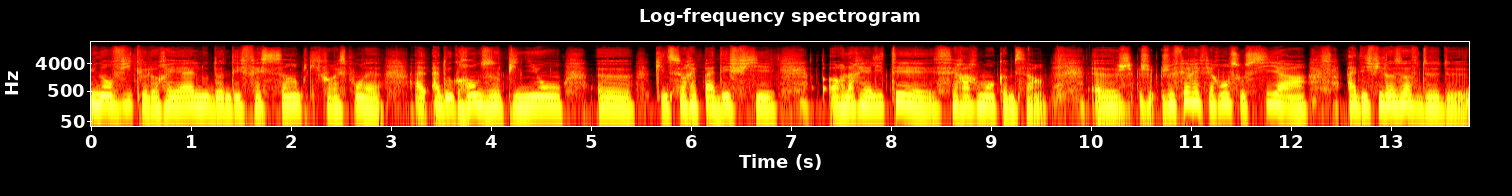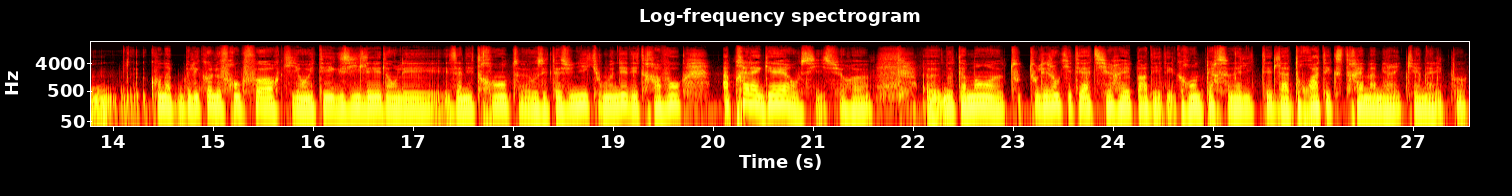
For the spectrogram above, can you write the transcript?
une envie que le réel nous donne des faits simples qui correspondent à, à, à de grandes opinions euh, qui ne seraient pas défiées. Or, la réalité, c'est rarement comme ça. Euh, je, je, fais référence aussi à, à des philosophes de, de, qu'on de l'école de Francfort qui ont été exilés dans les années 30 aux États-Unis, qui ont mené des travaux après la guerre aussi sur notamment tous les gens qui étaient attirés par des, des, grandes personnalités de la droite extrême américaine à l'époque,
